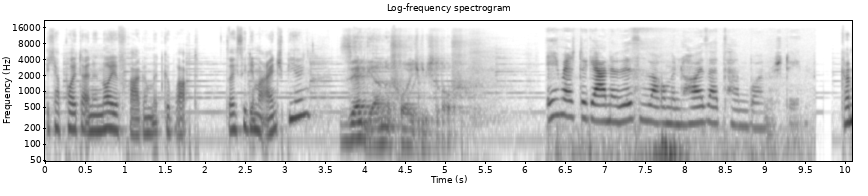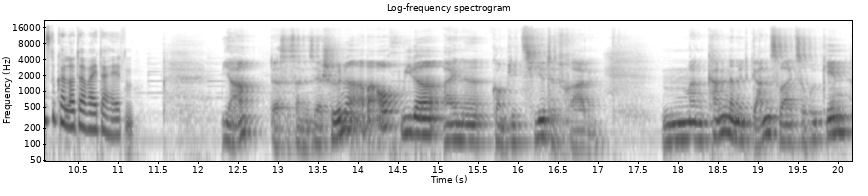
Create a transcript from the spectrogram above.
Ich habe heute eine neue Frage mitgebracht. Soll ich sie dir mal einspielen? Sehr gerne freue ich mich drauf. Ich möchte gerne wissen, warum in Häusern Tannenbäume stehen. Kannst du Carlotta weiterhelfen? Ja, das ist eine sehr schöne, aber auch wieder eine komplizierte Frage. Man kann damit ganz weit zurückgehen.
